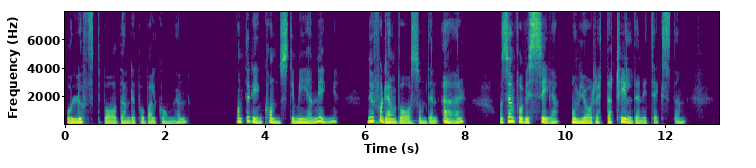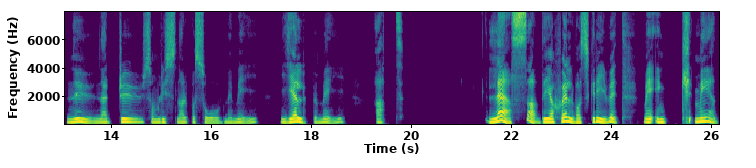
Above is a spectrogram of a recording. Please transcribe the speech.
och luftbadande på balkongen. Var inte det en konstig mening? Nu får den vara som den är och sen får vi se om jag rättar till den i texten. Nu när du som lyssnar på Sov med mig hjälper mig att läsa det jag själv har skrivit med, en, med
